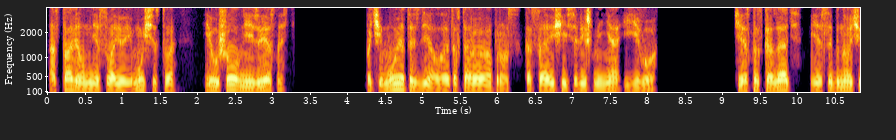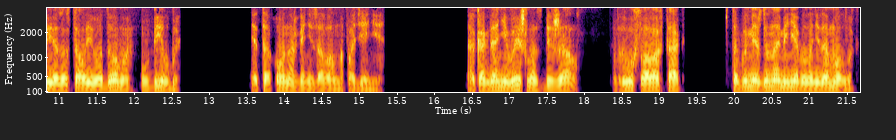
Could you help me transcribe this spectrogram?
оставил мне свое имущество и ушел в неизвестность. Почему это сделал, это второй вопрос, касающийся лишь меня и его. Честно сказать, если бы ночью я застал его дома, убил бы. Это он организовал нападение. А когда не вышло, сбежал. В двух словах так, чтобы между нами не было недомолвок.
